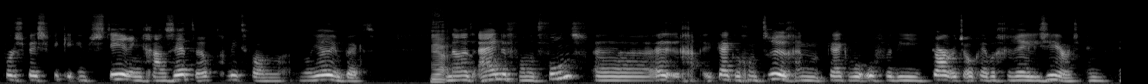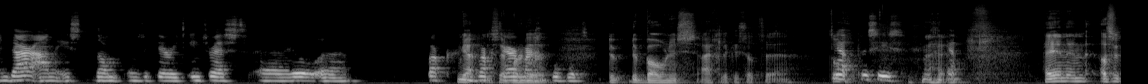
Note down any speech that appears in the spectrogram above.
voor de specifieke investering gaan zetten op het gebied van milieu-impact. Ja. En aan het einde van het fonds kijken we gewoon terug en kijken we of we die targets ook hebben gerealiseerd. En, en daaraan is dan onze carried interest heel vak, ja, dus gekoppeld. De, de bonus eigenlijk is dat toch? Ja, precies. ja. Hey, en, en, als ik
